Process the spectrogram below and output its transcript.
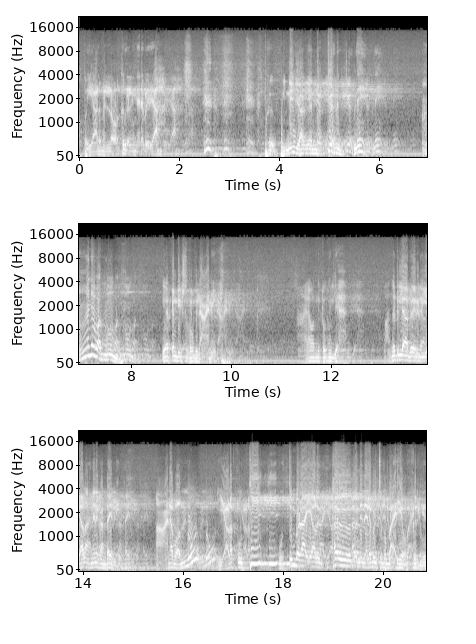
അപ്പൊ ഇയാൾ മെല്ലെ ഉറക്കുക ഇങ്ങനെ വരിക? പിന്നെ ഇയാൾ ഞാൻ ആന വന്നു. എയർ കണ്ടീഷണർ റൂമിൽ ആന. ആന വന്നിട്ടൊന്നുമില്ല. വന്നിട്ടില്ല പേരുണ്ട് ഇയാൾ ആനനെ കണ്ടല്ലേ ആന വന്നു ഇയാളെ കുത്തി. കുത്തുമ്പോഴാ ഇയാൾ നിലവിളിച്ചപ്പോ ഭാര്യ ഓർക്കുന്നു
